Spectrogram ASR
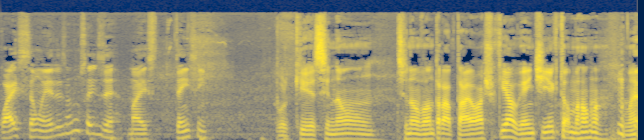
quais são eles, eu não sei dizer. Mas tem sim. Porque se não, se não vão tratar, eu acho que alguém tinha que tomar uma, uma-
